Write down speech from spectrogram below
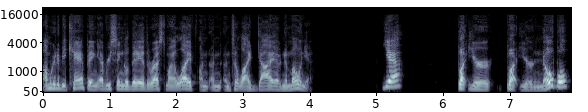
I'm gonna be camping every single day of the rest of my life un, un- until I die of pneumonia. Yeah, but you're but you're noble.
